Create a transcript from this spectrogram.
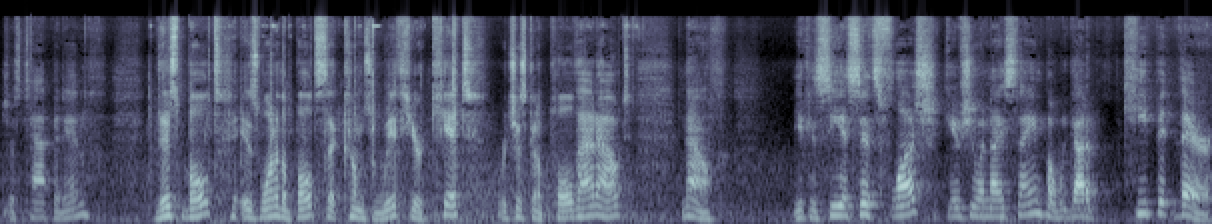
just tap it in. This bolt is one of the bolts that comes with your kit. We're just gonna pull that out. Now, you can see it sits flush, gives you a nice thing, but we got to keep it there.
